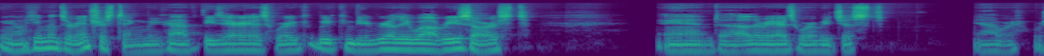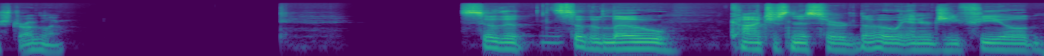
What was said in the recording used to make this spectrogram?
you know humans are interesting. We have these areas where we can be really well resourced, and uh, other areas where we just yeah we're we're struggling. So the so the low consciousness or low energy field,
